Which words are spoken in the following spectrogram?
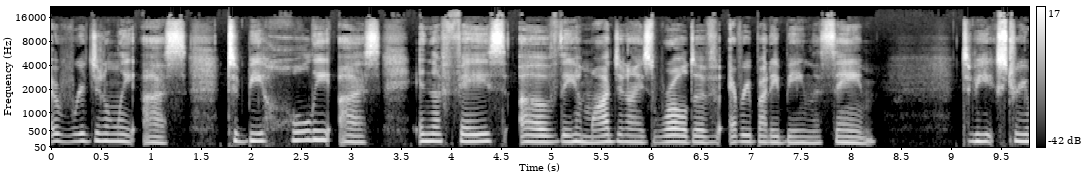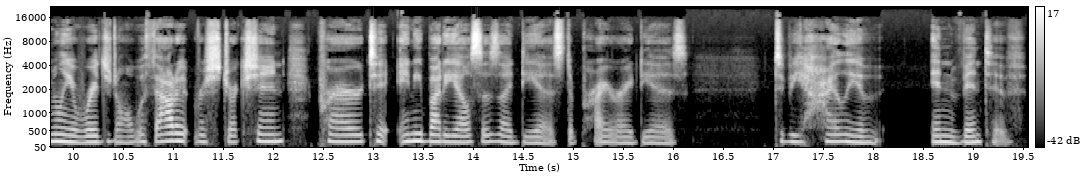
originally us, to be wholly us in the face of the homogenized world of everybody being the same. To be extremely original without a restriction prior to anybody else's ideas, to prior ideas, to be highly inventive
